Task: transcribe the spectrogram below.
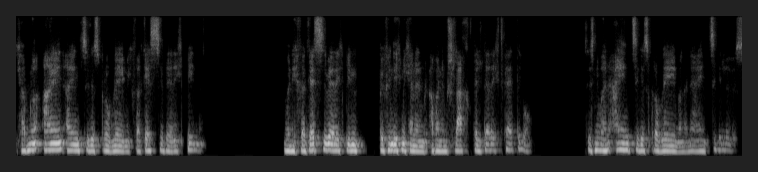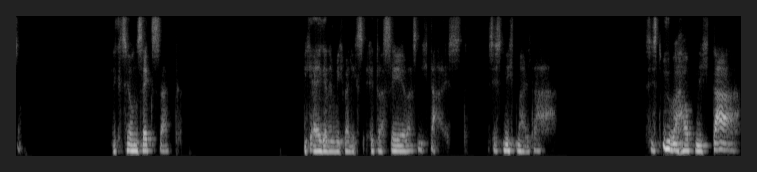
Ich habe nur ein einziges Problem. Ich vergesse, wer ich bin. Und wenn ich vergesse, wer ich bin, befinde ich mich einem, auf einem Schlachtfeld der Rechtfertigung. Es ist nur ein einziges Problem und eine einzige Lösung. Lektion 6 sagt, ich ärgere mich, weil ich etwas sehe, was nicht da ist. Es ist nicht mal da. Es ist überhaupt nicht da.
